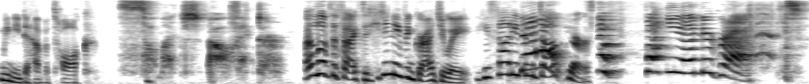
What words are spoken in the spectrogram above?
we need to have a talk. so much. Oh, Victor, I love the fact that he didn't even graduate. He's not even a doctor. He's a fucking undergrad.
